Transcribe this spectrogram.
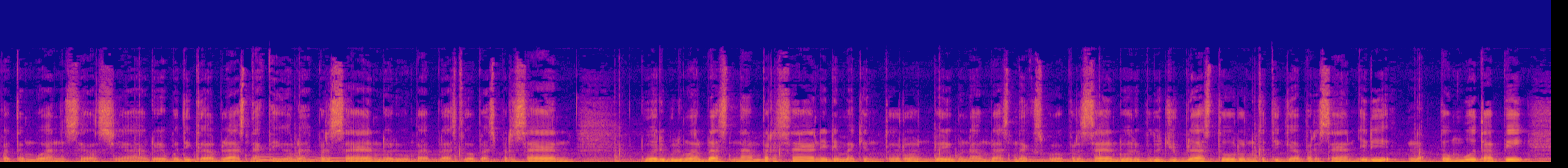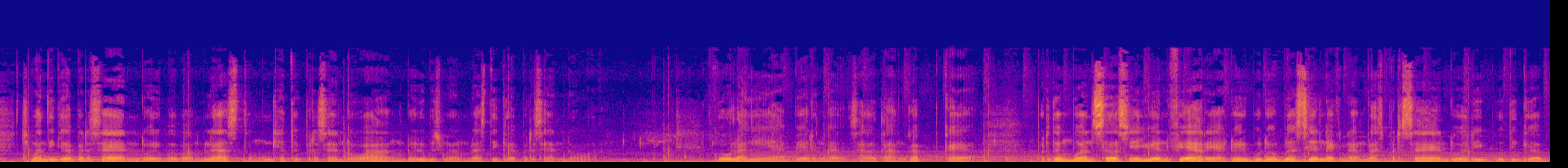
pertumbuhan salesnya? 2013 naik 13% 2014 12% 2015 6% jadi makin turun. 2016 naik 10% 2017 turun ke 3% jadi tumbuh tapi cuma 3% 2018 tumbuh 1% doang 2019 3% doang gue ulangi ya biar nggak salah tangkap kayak pertumbuhan salesnya UNVR ya 2012 dia naik 16% 2013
